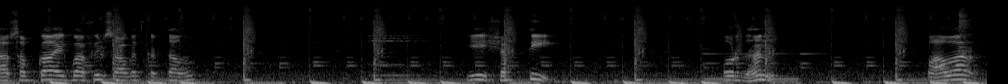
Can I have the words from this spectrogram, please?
आप सबका एक बार फिर स्वागत करता हूँ। ये शक्ति और धन पावर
